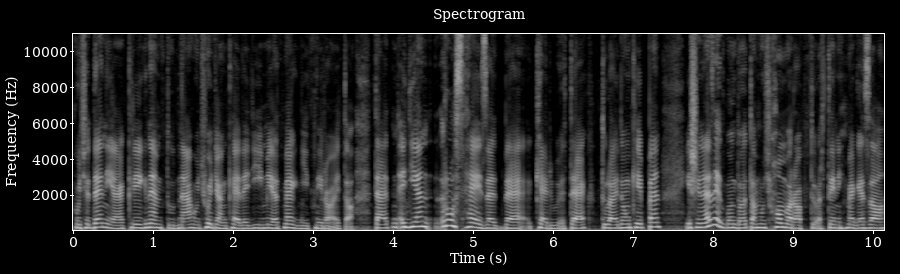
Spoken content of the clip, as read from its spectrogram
hogyha Daniel Craig nem tudná, hogy hogyan kell egy e-mailt megnyitni rajta. Tehát egy ilyen rossz helyzetbe kerültek tulajdonképpen, és én ezért gondoltam, hogy hamarabb történik meg ez a,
